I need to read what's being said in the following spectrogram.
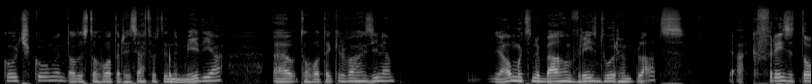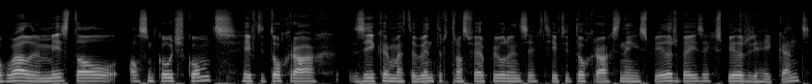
coach komen. Dat is toch wat er gezegd wordt in de media, eh, toch wat ik ervan gezien heb. Ja, moeten de Belgen vrezen voor hun plaats? Ja, ik vrees het toch wel. En Meestal als een coach komt, heeft hij toch graag, zeker met de wintertransferperiode in zicht, heeft hij toch graag zijn eigen spelers bij zich, spelers die hij kent.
